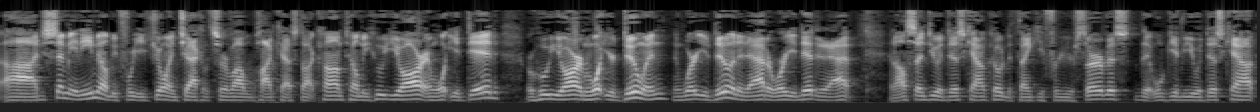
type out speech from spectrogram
uh, just send me an email before you join, jack at survivalpodcast.com. Tell me who you are and what you did, or who you are and what you're doing, and where you're doing it at, or where you did it at. And I'll send you a discount code to thank you for your service that will give you a discount,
